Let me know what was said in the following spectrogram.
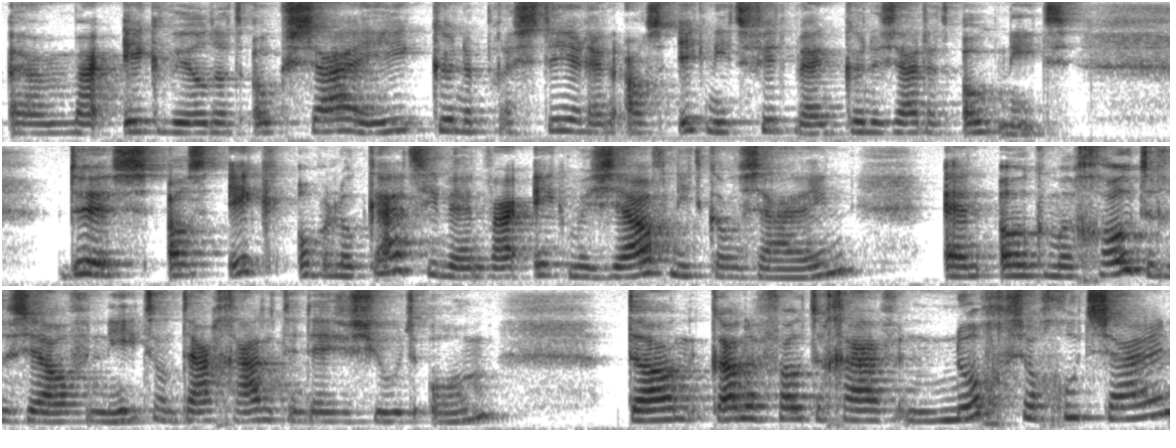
ehm, maar ik wil dat ook zij kunnen presteren. En als ik niet fit ben, kunnen zij dat ook niet. Dus als ik op een locatie ben waar ik mezelf niet kan zijn. En ook mijn grotere zelf niet, want daar gaat het in deze shoot om. Dan kan een fotograaf nog zo goed zijn.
